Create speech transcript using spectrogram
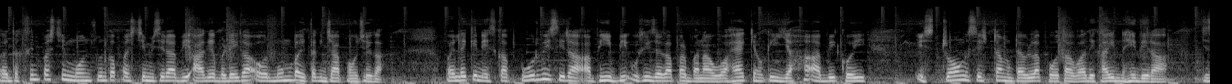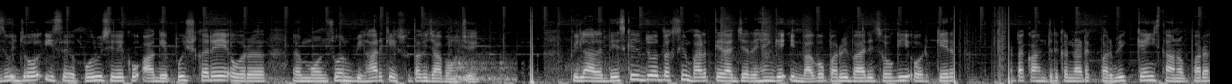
दक्षिण पश्चिम मानसून का पश्चिमी सिरा भी आगे बढ़ेगा और मुंबई तक जा पहुँचेगा। लेकिन इसका पूर्वी सिरा अभी भी उसी जगह पर बना हुआ है, क्योंकि यहाँ अभी कोई स्ट्रॉन्ग सिस्टम डेवलप होता हुआ दिखाई नहीं दे रहा। जिस जो इस पूर्व सिरे को आगे पुश करे और मानसून बिहार के हिस्सों तक जा पहुँचे। फ़िलहाल देश के जो दक्षिण भारत के राज्य रहेंगे, इन भागों पर भी बारिश होगी और केरल, कर्नाटक आंतरिक कर्नाटक पर भी कई स्थानों पर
